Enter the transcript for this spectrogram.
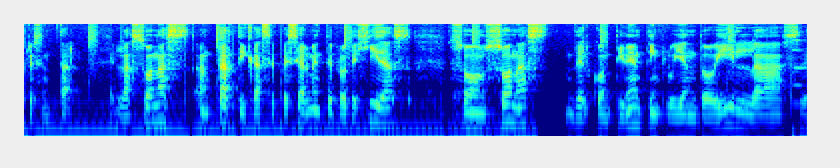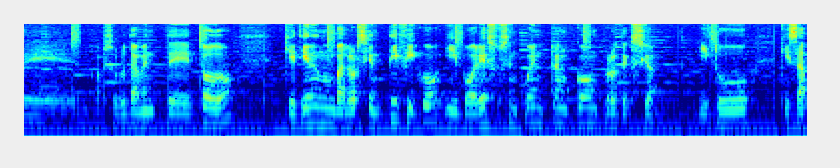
presentar. Las zonas antárticas especialmente protegidas son zonas del continente, incluyendo islas, eh, absolutamente todo, que tienen un valor científico y por eso se encuentran con protección. Y tú quizás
